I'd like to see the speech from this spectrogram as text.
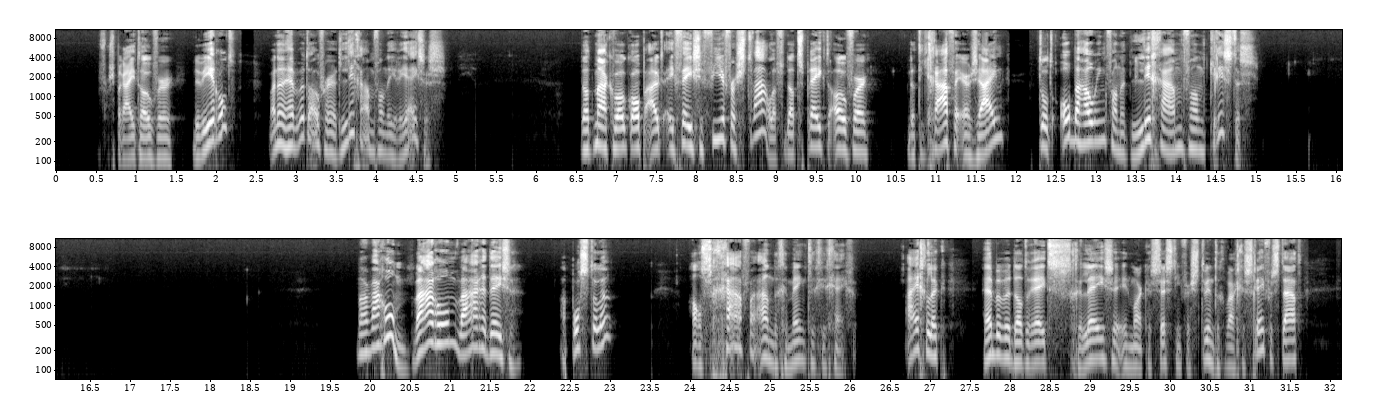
verspreid over de wereld, maar dan hebben we het over het lichaam van de Heer Jezus. Dat maken we ook op uit Efeze 4, vers 12. Dat spreekt over dat die gaven er zijn tot opbouwing van het lichaam van Christus. Maar waarom? Waarom waren deze apostelen als gave aan de gemeente gegeven? Eigenlijk hebben we dat reeds gelezen in Marcus 16, vers 20, waar geschreven staat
